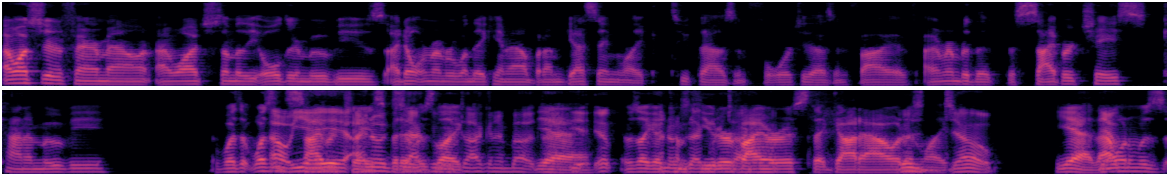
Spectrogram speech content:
I watched it a fair amount. I watched some of the older movies. I don't remember when they came out, but I'm guessing like 2004, 2005. I remember the the Cyber Chase kind of movie. It was it wasn't oh yeah, Cyber yeah, Chase, I know but exactly it was like talking about. yeah, That- yep. it was like a exactly computer about. virus that got out and like dope. yeah, that Yep. one was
